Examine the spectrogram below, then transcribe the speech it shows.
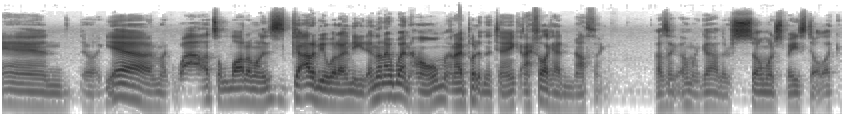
And they're like, yeah. I'm like, wow, that's a lot of money. This has got to be what I need. And then I went home and I put it in the tank and I felt like I had nothing. I was like, oh my God, there's so much space still. Like,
